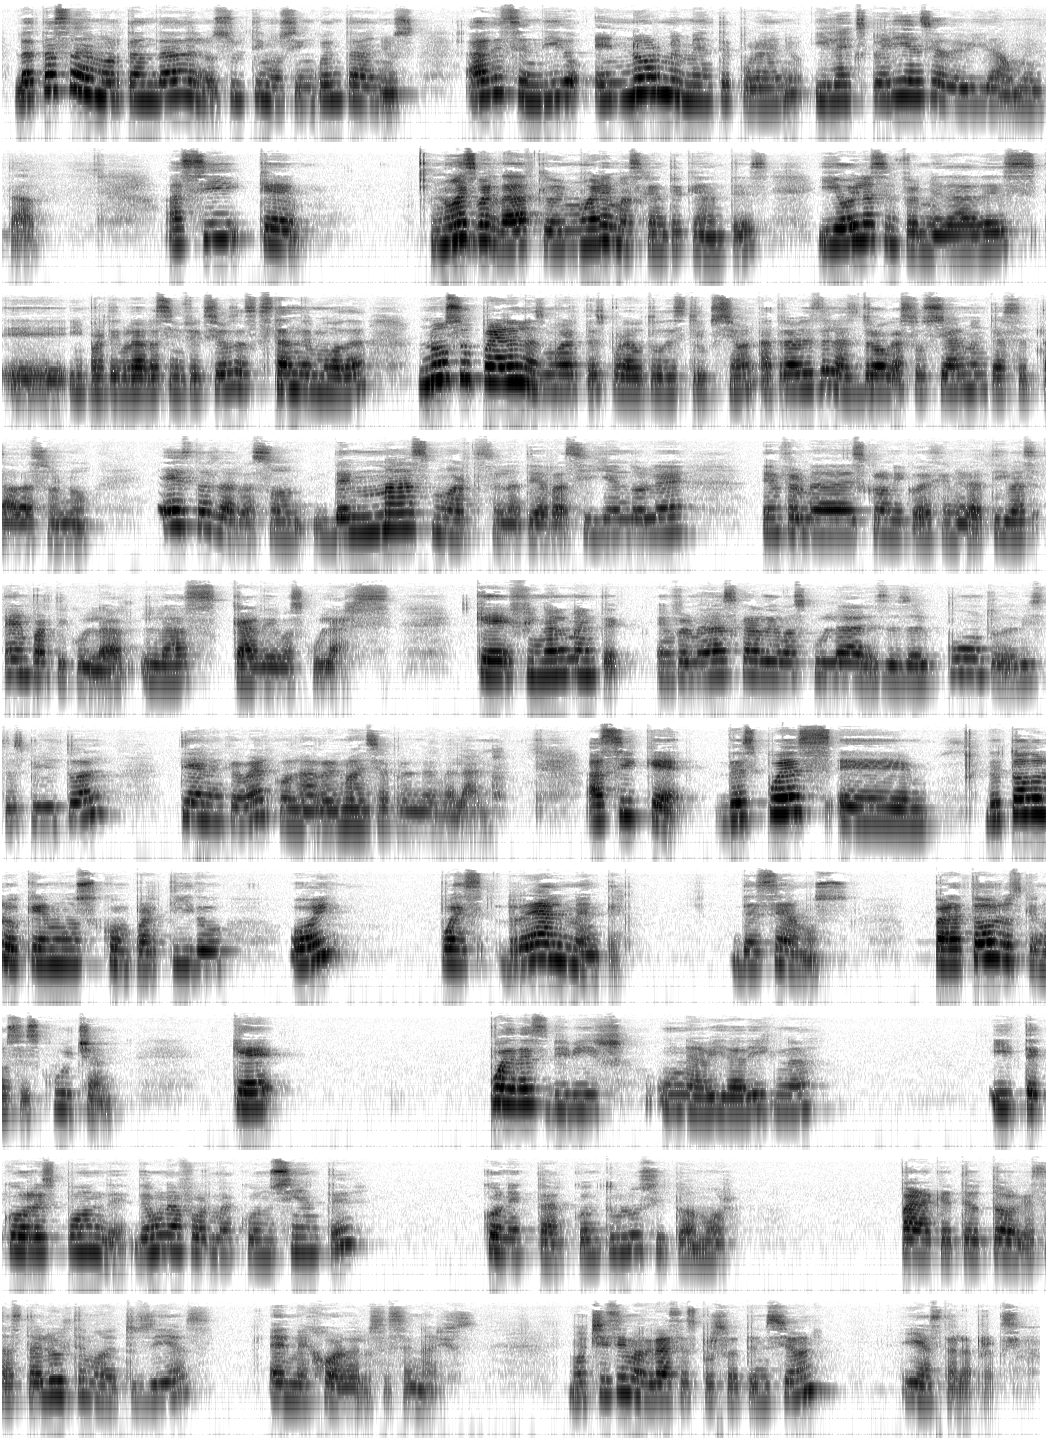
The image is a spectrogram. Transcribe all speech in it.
La tasa de mortandad en los últimos 50 años ha descendido enormemente por año y la experiencia de vida ha aumentado. Así que no es verdad que hoy muere más gente que antes y hoy las enfermedades, eh, en particular las infecciosas que están de moda, no superan las muertes por autodestrucción a través de las drogas socialmente aceptadas o no. Esta es la razón de más muertes en la Tierra, siguiéndole enfermedades crónico-degenerativas, en particular las cardiovasculares, que finalmente enfermedades cardiovasculares desde el punto de vista espiritual tienen que ver con la renuencia a aprender del alma. Así que después eh, de todo lo que hemos compartido hoy, pues realmente deseamos para todos los que nos escuchan que puedes vivir una vida digna y te corresponde de una forma consciente conectar con tu luz y tu amor para que te otorgues hasta el último de tus días el mejor de los escenarios. Muchísimas gracias por su atención y hasta la próxima.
